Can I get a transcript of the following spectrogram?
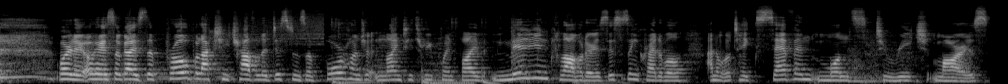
Morning. Okay, so guys, the probe will actually travel a distance of 493.5 million kilometers. This is incredible, and it will take seven months to reach Mars.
